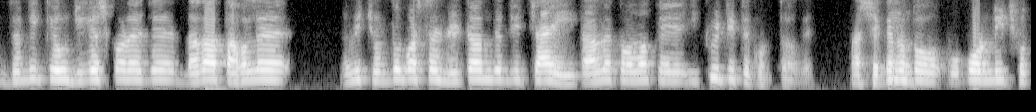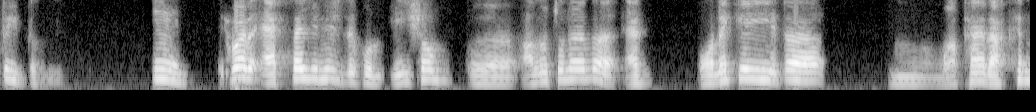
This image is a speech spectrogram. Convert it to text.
যদি কেউ জিজ্ঞেস করে যে দাদা তাহলে আমি চোদ্দ পার্সেন্ট রিটার্ন যদি চাই তাহলে তো আমাকে ইকুইটিতে করতে হবে। আর সেখানে তো উপর নিচ হতেই থাকবে হুম। এবার একটা জিনিস দেখুন এইসব আলোচনায় না এক অনেকেই এটা মাথায় রাখেন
